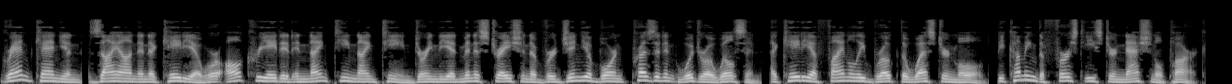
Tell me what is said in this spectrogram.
Grand Canyon, Zion and Acadia were all created in 1919 during the administration of Virginia-born President Woodrow Wilson. Acadia finally broke the western mold, becoming the first eastern national park.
